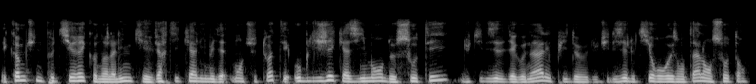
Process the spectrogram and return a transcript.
et comme tu ne peux tirer que dans la ligne qui est verticale immédiatement au-dessus de toi, tu es obligé quasiment de sauter, d'utiliser les diagonales et puis d'utiliser le tir horizontal en sautant.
